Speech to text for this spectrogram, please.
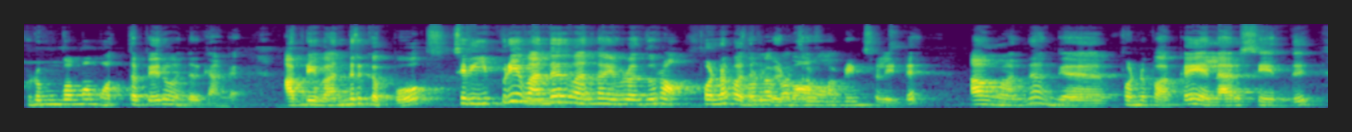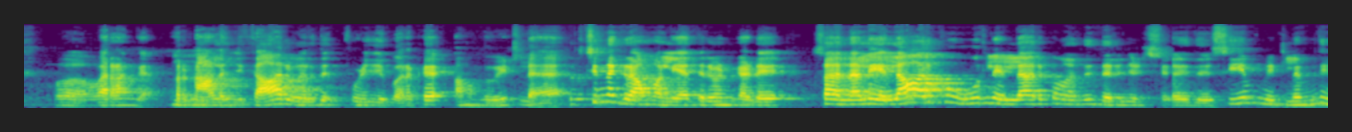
குடும்பமாக மொத்த பேரும் வந்திருக்காங்க. அப்படி வந்திருக்கப்போ சரி இப்படி வந்தது வந்தோம் இவ்வளோ தூரம் பொண்ணை பார்த்து. அப்படின்னு சொல்லிட்டு அவங்க வந்து அங்கே பொண்ணு பார்க்க எல்லாரும் சேர்ந்து வராங்க. ஒரு நாலஞ்சு கார் வருது புழுதி பறக்க. அவங்க வீட்டில் சின்ன கிராமம் இல்லையா திருவெண்காடு. ஸோ அதனால எல்லாருக்கும் ஊரில் எல்லாருக்கும் வந்து தெரிஞ்சிடுச்சு. இது சிஎம் வீட்டிலேருந்து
